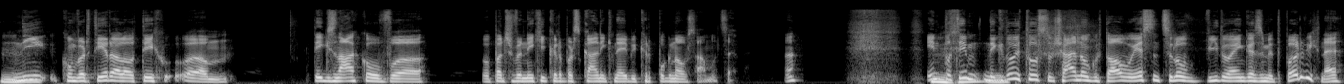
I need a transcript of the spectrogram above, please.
mm -hmm. ni konvertiralo teh, um, teh znakov v, v, pač v neki, kar brskalnik ne bi kar pognal samo od sebe. Ne? In potem nekdo je to slučajno ugotovil, jaz sem celo videl enega izmed prvih, ne,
